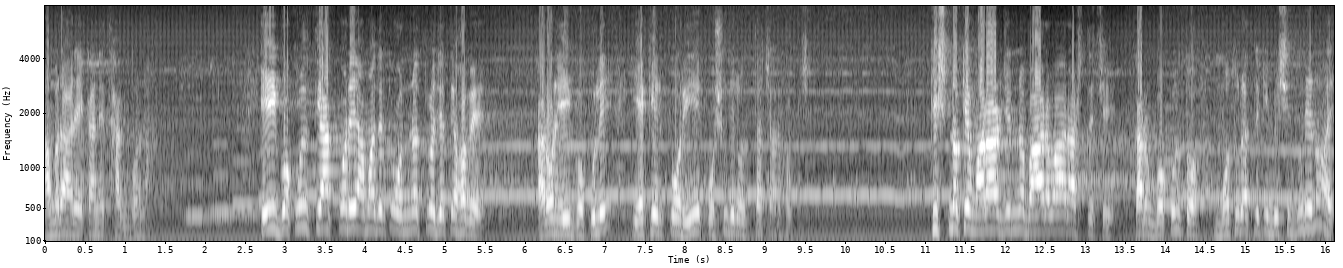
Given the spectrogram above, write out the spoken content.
আমরা আর এখানে থাকব না। এই গোকুল ত্যাগ করে আমাদেরকে অন্যত্র যেতে হবে। কারণ এই গোকুলে একের পর এক অসুরের অত্যাচার হচ্ছে। কৃষ্ণকে মারার জন্য বারবার আসতেছে। কারণ গোকুল তো মথুরা থেকে বেশি দূরে নয়।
